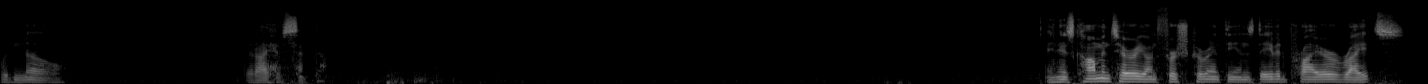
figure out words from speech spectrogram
would know that I have sent them. In his commentary on 1 Corinthians, David Prior writes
